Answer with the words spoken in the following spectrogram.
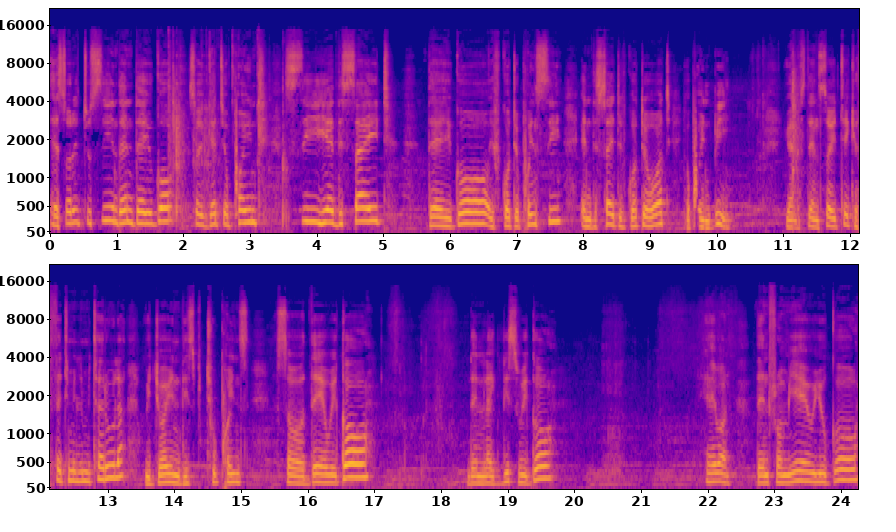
Uh, sorry to c and then there you go. So you get your point c here this side. There you go. You've got your point c and the side you've got your what? Your point b. You understand? So you take your 30 millimeter ruler. We join these two points. So there we go then like this we go. Here on then from here you go.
